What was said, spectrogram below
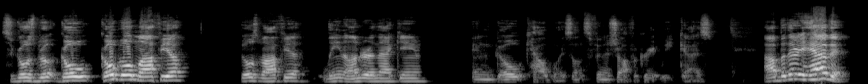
so goes go go Bill Mafia, Bills Mafia, lean under in that game, and go Cowboys. Let's finish off a great week, guys. Uh, but there you have it.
